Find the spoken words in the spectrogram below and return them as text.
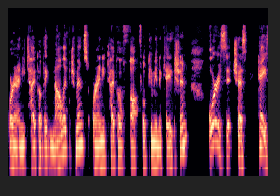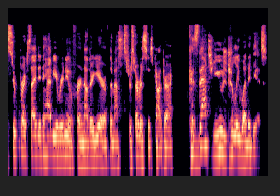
or any type of acknowledgments or any type of thoughtful communication? Or is it just, hey, super excited to have you renew for another year of the master services contract? Because that's usually what it is.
